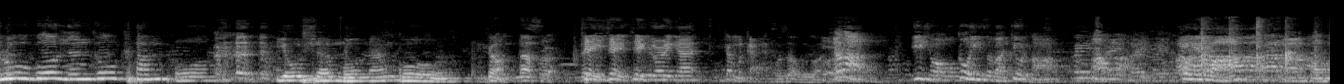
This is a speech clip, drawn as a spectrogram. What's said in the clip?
如果能够看破，有什么难过？是吧？那是这这这歌应该这么改，不错不错。行了，一首我够意思吧？救场啊，够意思吧？啊，啊，好好。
